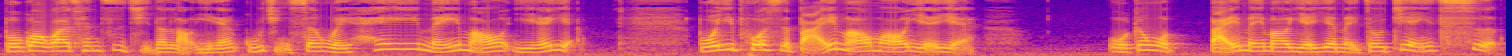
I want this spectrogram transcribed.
博呱呱称自己的老爷古井生为黑眉毛爷爷，博一坡是白毛毛爷爷。我跟我白眉毛爷爷每周见一次，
